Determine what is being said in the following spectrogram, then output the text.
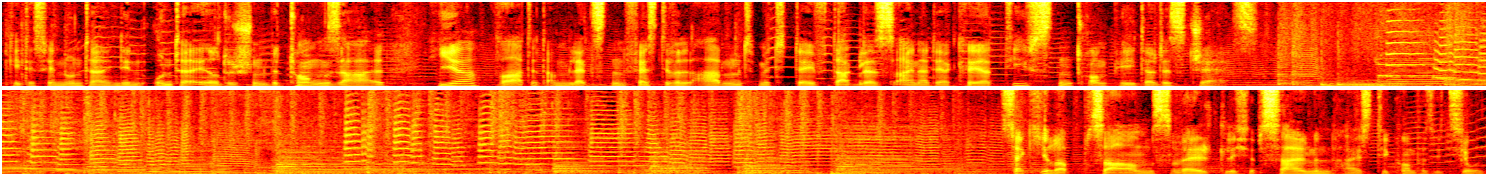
geht es hinunter in den unterirdischen Betonsaal. Hier wartet am letzten Festivalabend mit Dave Douglas einer der kreativsten Trompeter des Jazz. Secular Psalms, weltliche Psalmen heißt die Komposition,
